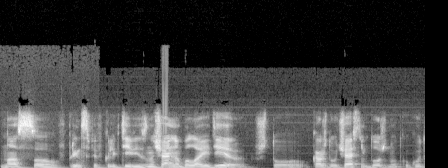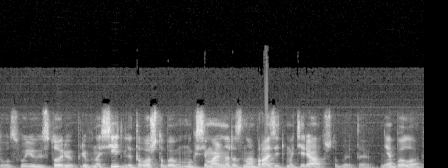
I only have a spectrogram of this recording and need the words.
нас, в принципе, в коллективе изначально была идея, что каждый участник должен вот какую-то вот свою историю привносить для того, чтобы максимально разнообразить материал, чтобы это не было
